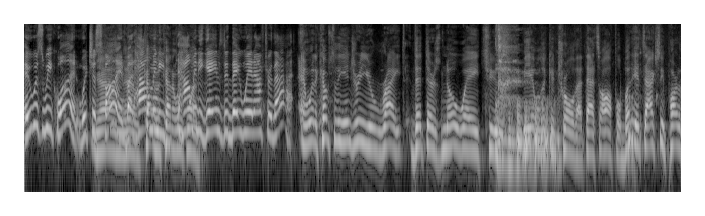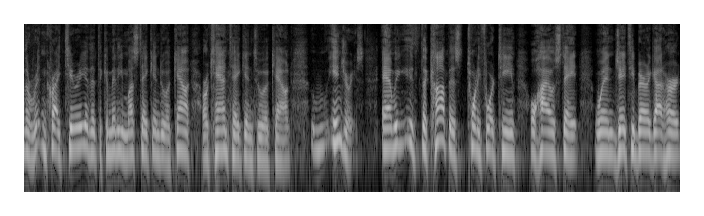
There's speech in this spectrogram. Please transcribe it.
It was week one, which is yeah, fine. Yeah, but how many how one. many games did they win after that? And when it comes to the injury, you're right that there's no way to be able to control that. That's awful. But it's actually part of the written criteria that the committee must take into account or can take into account injuries. And we, the comp is 2014 Ohio State when J.T. Barrett got hurt,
